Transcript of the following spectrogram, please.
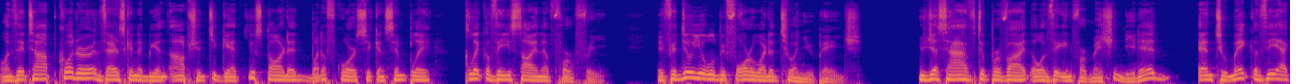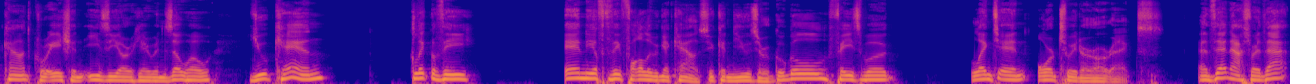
On the top corner, there's going to be an option to get you started, but of course, you can simply click the sign up for free. If you do, you will be forwarded to a new page. You just have to provide all the information needed, and to make the account creation easier here in Zoho, you can click the any of the following accounts. You can use your Google, Facebook, LinkedIn, or Twitter or X. And then after that,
